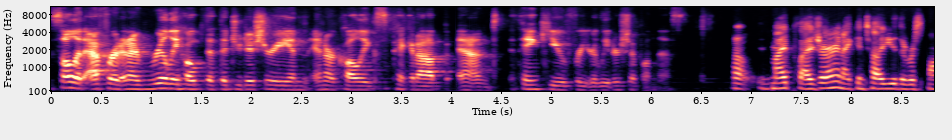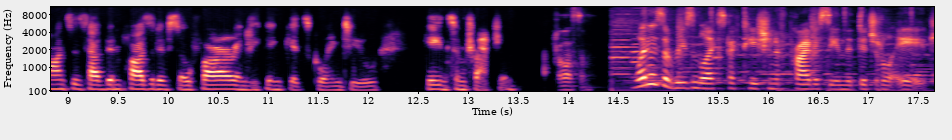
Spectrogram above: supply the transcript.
solid effort and i really hope that the judiciary and, and our colleagues pick it up and thank you for your leadership on this well my pleasure and i can tell you the responses have been positive so far and i think it's going to gain some traction. Awesome. What is a reasonable expectation of privacy in the digital age?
